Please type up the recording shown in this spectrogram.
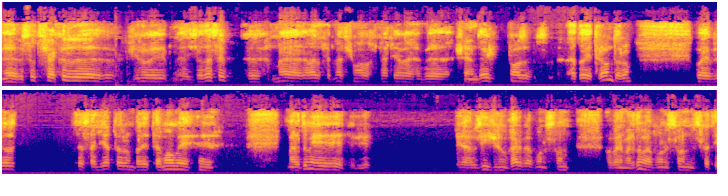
بسیار تشکر جناب اجازه صاحب من اول خدمت شما و خدمت شنونده شما ادای احترام دارم و ابراز تسلیت دارم برای تمام مردم حوزه جنوب غرب افغانستان و برای مردم افغانستان نسبت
